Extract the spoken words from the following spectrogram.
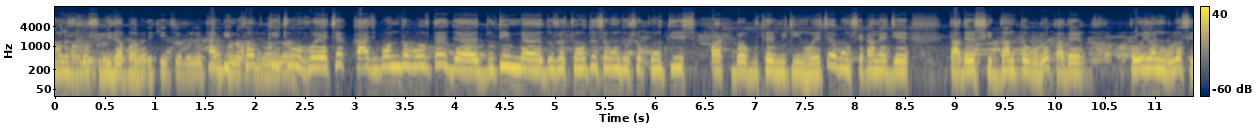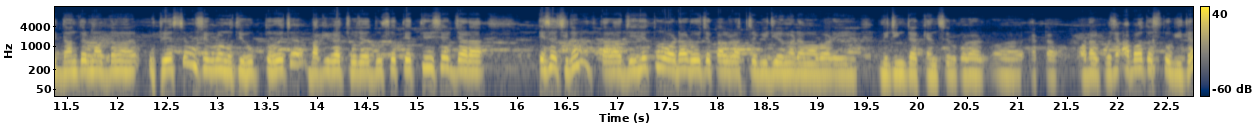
মানুষগুলো সুবিধা পাবে। হ্যাঁ বিক্ষোভ কিছু হয়েছে। কাজ বন্ধ বলতে দুটি দুশো চৌত্রিশ এবং দুশো পঁয়ত্রিশ পার্ট বা বুথের মিটিং হয়েছে এবং সেখানে যে তাদের সিদ্ধান্তগুলো তাদের প্রয়োজনগুলো সিদ্ধান্তের মাধ্যমে উঠে এসছে এবং সেগুলো নথিভুক্ত হয়েছে। বাকি কাজ চলছে। দুশো তেত্রিশের যারা এসেছিলেন তারা যেহেতু অর্ডার রয়েছে, কাল রাত্রে ভিডিও ম্যাডাম আবার এই মিটিংটা ক্যান্সেল করার একটা অর্ডার করেছে। আপাতত স্থগিতে।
